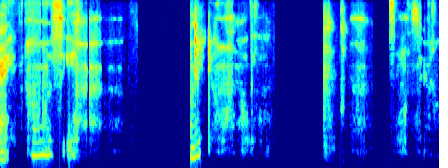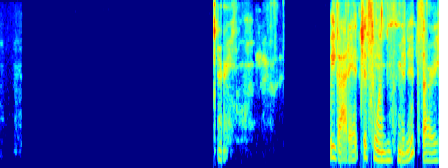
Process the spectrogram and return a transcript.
All right, uh, let's see. Let me do All right. We got it. Just one minute. Sorry.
